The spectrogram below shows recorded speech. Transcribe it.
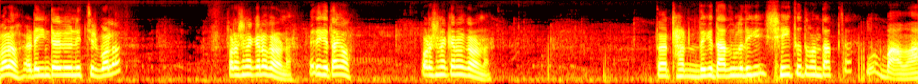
বলো একটা ইন্টারভিউ নিচ্ছিস বলো। পড়াশোনা কেন করো না? এদিকে তাকাও। পড়াশোনা কেন করো না? তোমার ঠাট দেখি দাঁতগুলো দেখি। সেই তো তোমার দাঁতটা? ও বাবা।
